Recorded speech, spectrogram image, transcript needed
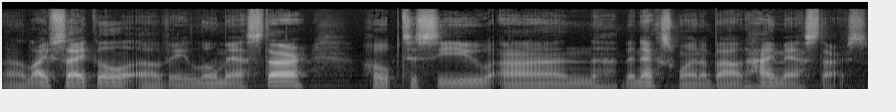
a life cycle of a low mass star. Hope to see you on the next one about high mass stars.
